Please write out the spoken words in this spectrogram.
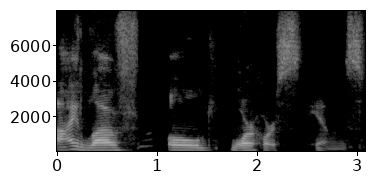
I love old warhorse hymns.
